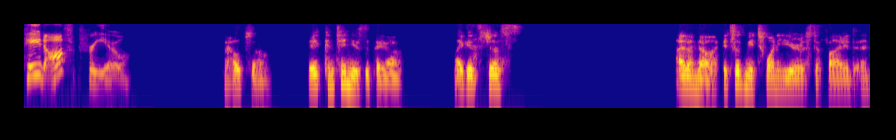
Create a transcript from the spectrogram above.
paid off for you. I hope so. It continues to pay off. Like it's just, I don't know. It took me 20 years to find an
